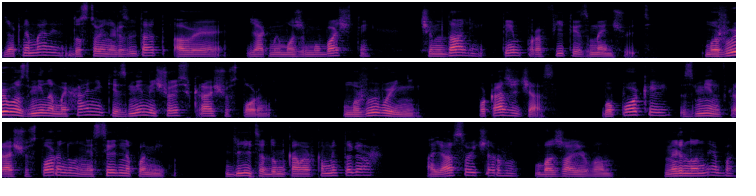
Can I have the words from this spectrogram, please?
Як на мене, достойний результат, але, як ми можемо бачити, чим далі, тим профіти зменшуються. Можливо, зміна механіки змінить щось в кращу сторону, а можливо і ні. Покаже час, бо поки змін в кращу сторону не сильно помітно. Діліться думками в коментарях, А я, в свою чергу, бажаю вам мирного неба,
